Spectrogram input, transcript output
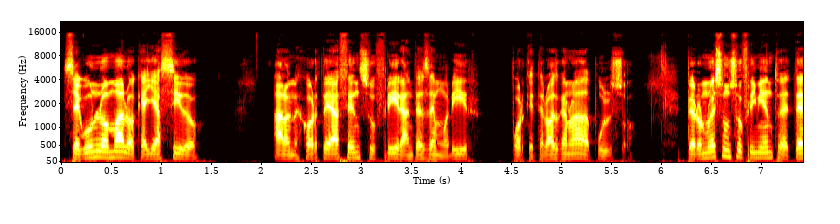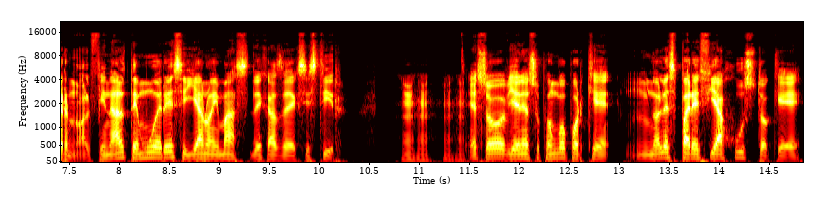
según lo malo que hayas sido, a lo mejor te hacen sufrir antes de morir porque te lo has ganado a pulso. Pero no es un sufrimiento eterno, al final te mueres y ya no hay más, dejas de existir. Eso viene, supongo, porque no les parecía justo que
